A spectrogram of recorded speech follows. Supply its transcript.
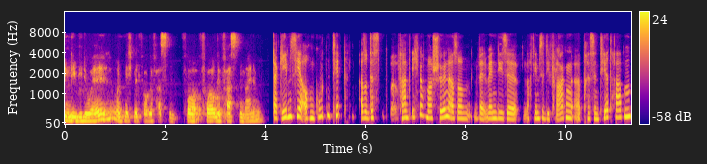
individuell und nicht mit vorgefassten, vor, vorgefassten Meinungen. Da geben Sie ja auch einen guten Tipp. Also das fand ich nochmal schön. Also wenn, wenn, diese, nachdem Sie die Fragen äh, präsentiert haben,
